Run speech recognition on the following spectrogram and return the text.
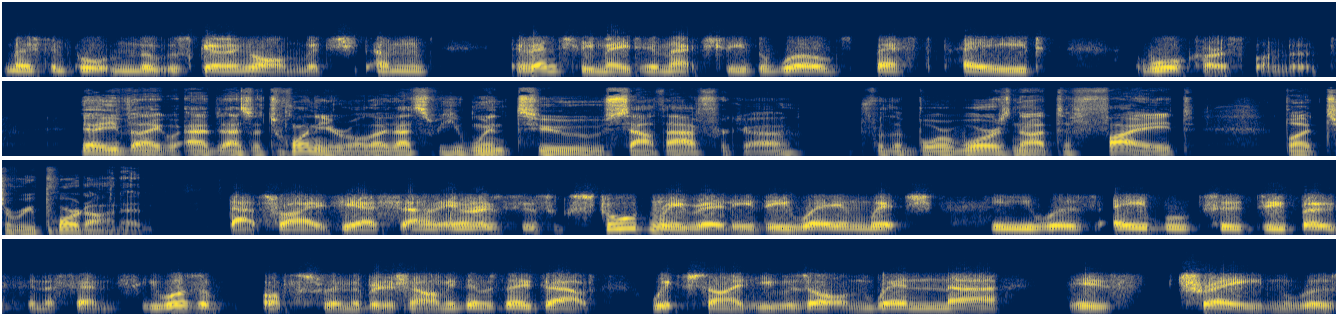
most important that was going on, which um, eventually made him actually the world's best paid war correspondent. Yeah, even like as a twenty-year-old, that's he went to South Africa for the Boer Wars, not to fight, but to report on it. That's right. Yes, and it's, it's extraordinary, really, the way in which he was able to do both. In a sense, he was an officer in the British Army. There was no doubt which side he was on when uh, his train was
